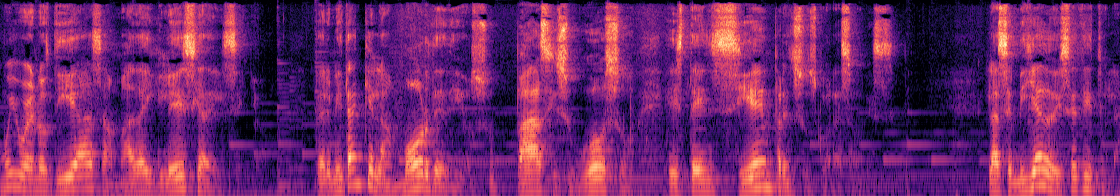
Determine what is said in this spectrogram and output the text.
Muy buenos días, amada iglesia del Señor. Permitan que el amor de Dios, su paz y su gozo estén siempre en sus corazones. La semilla de hoy se titula,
